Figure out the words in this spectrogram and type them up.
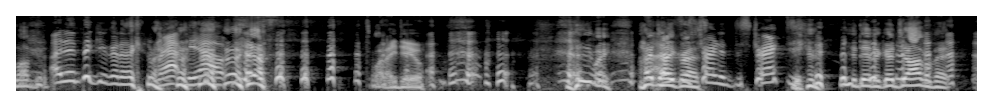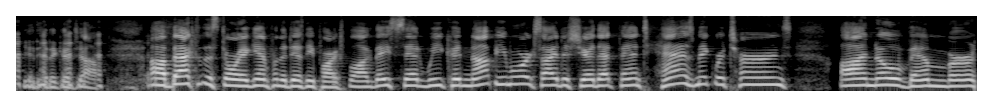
Loved it. I didn't think you were gonna rat me out. yes. That's what I do. anyway, I digress. I was trying to distract you. you did a good job of it. You did a good job. Uh, back to the story again from the Disney Parks blog. They said we could not be more excited to share that Fantasmic returns on November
